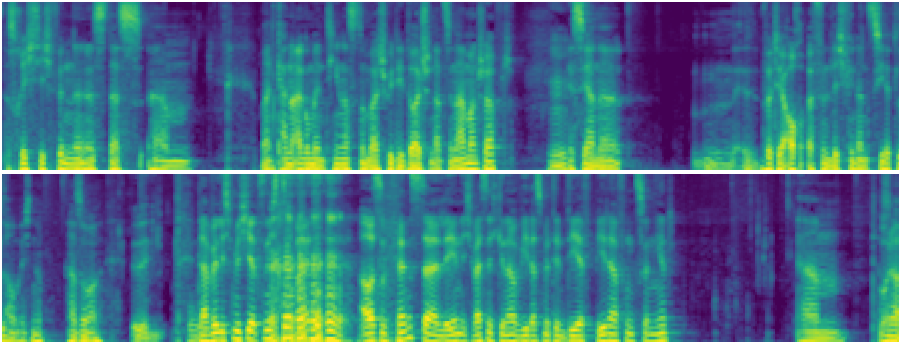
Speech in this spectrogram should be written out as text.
das richtig finde, ist, dass ähm, man kann argumentieren, dass zum Beispiel die deutsche Nationalmannschaft ist ja eine, wird ja auch öffentlich finanziert, glaube ich. Ne? Also äh, da will ich mich jetzt nicht so weit aus dem Fenster lehnen. Ich weiß nicht genau, wie das mit dem DFB da funktioniert. Ähm, Das oder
